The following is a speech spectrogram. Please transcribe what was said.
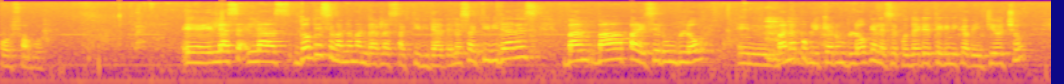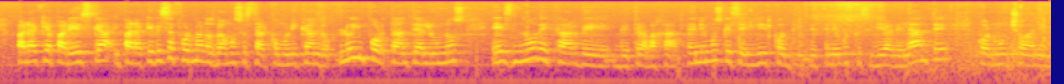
por favor. Eh, las, ¿Dónde se van a mandar las actividades? Las actividades van, va a aparecer un blog, van a publicar un blog en la Secundaria Técnica 28 para que aparezca y para que de esa forma nos vamos a estar comunicando. Lo importante, alumnos, es no dejar de, trabajar. Tenemos que, seguir, tenemos que seguir adelante con mucho ánimo.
